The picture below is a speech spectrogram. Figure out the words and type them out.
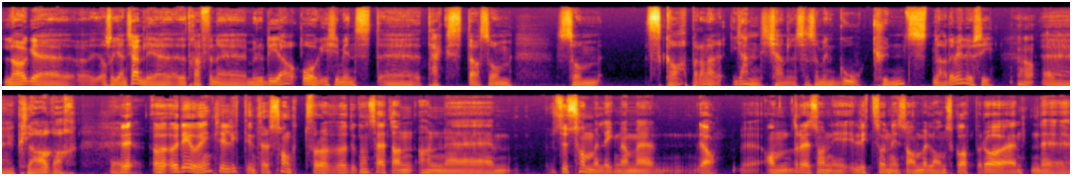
lage altså gjenkjennelige, treffende melodier, og ikke minst eh, tekster som, som skaper den der gjenkjennelse som en god kunstner, det vil jeg jo si, ja. eh, klarer. Det, og, det er jo egentlig litt interessant, for du kan si at han, han eh, Hvis du sammenligner med ja, andre sånn i, litt sånn i samme landskapet, da, enten det er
